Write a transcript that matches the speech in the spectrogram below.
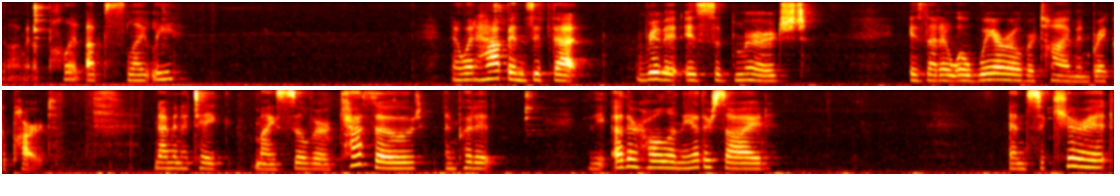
So I'm going to pull it up slightly. Now what happens if that rivet is submerged is that it will wear over time and break apart. Now I'm going to take my silver cathode and put it in the other hole on the other side and secure it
